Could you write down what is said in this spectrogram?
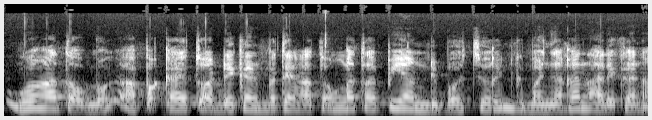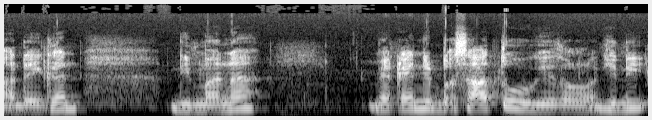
gue nggak tahu apakah itu adegan penting atau enggak tapi yang dibocorin kebanyakan adegan-adegan di mana mereka ini bersatu gitu loh. Jadi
